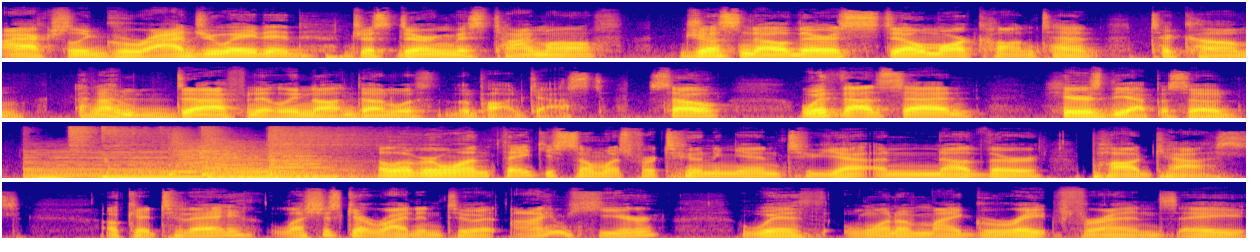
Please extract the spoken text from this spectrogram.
I actually graduated just during this time off. Just know there is still more content to come, and I'm definitely not done with the podcast. So, with that said, here's the episode. Hello, everyone. Thank you so much for tuning in to yet another podcast. Okay, today, let's just get right into it. I'm here with one of my great friends, a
